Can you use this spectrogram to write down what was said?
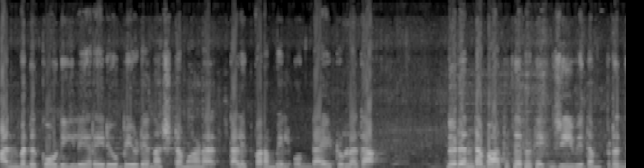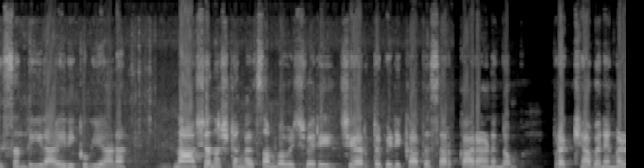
അൻപത് കോടിയിലേറെ രൂപയുടെ നഷ്ടമാണ് തളിപ്പറമ്പിൽ ഉണ്ടായിട്ടുള്ളത്. ദുരന്തബാധിതരുടെ ജീവിതം പ്രതിസന്ധിയിലായിരിക്കുകയാണ്. നാശനഷ്ടങ്ങൾ സംഭവിച്ചവരെ ചേർത്ത് പിടിക്കാത്ത സർക്കാരാണെന്നും പ്രഖ്യാപനങ്ങൾ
